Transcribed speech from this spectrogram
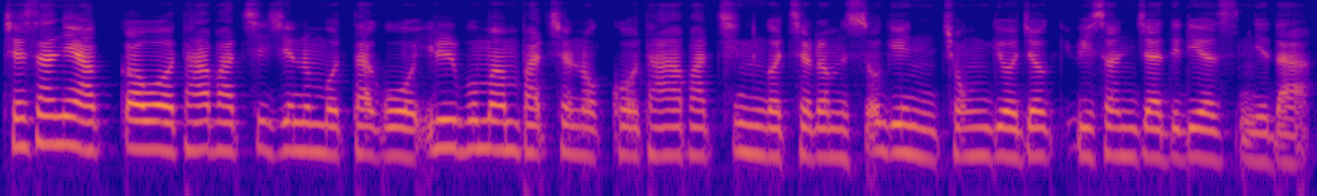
재산이 아까워 다 바치지는 못하고 일부만 바쳐놓고 다 바친 것처럼 속인 종교적 위선자들이었습니다.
